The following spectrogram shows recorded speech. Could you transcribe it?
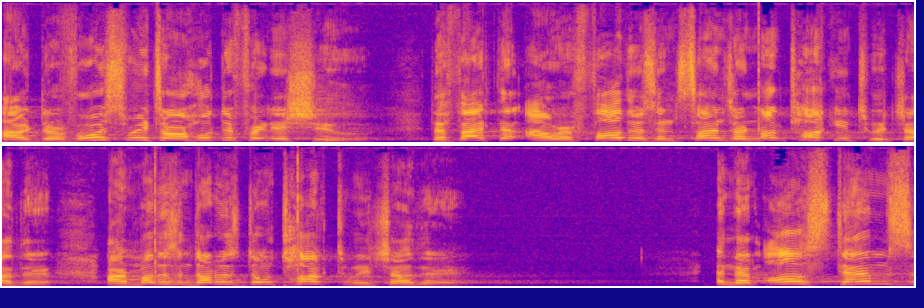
Our divorce rates are a whole different issue. The fact that our fathers and sons are not talking to each other, our mothers and daughters don't talk to each other. And that all stems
